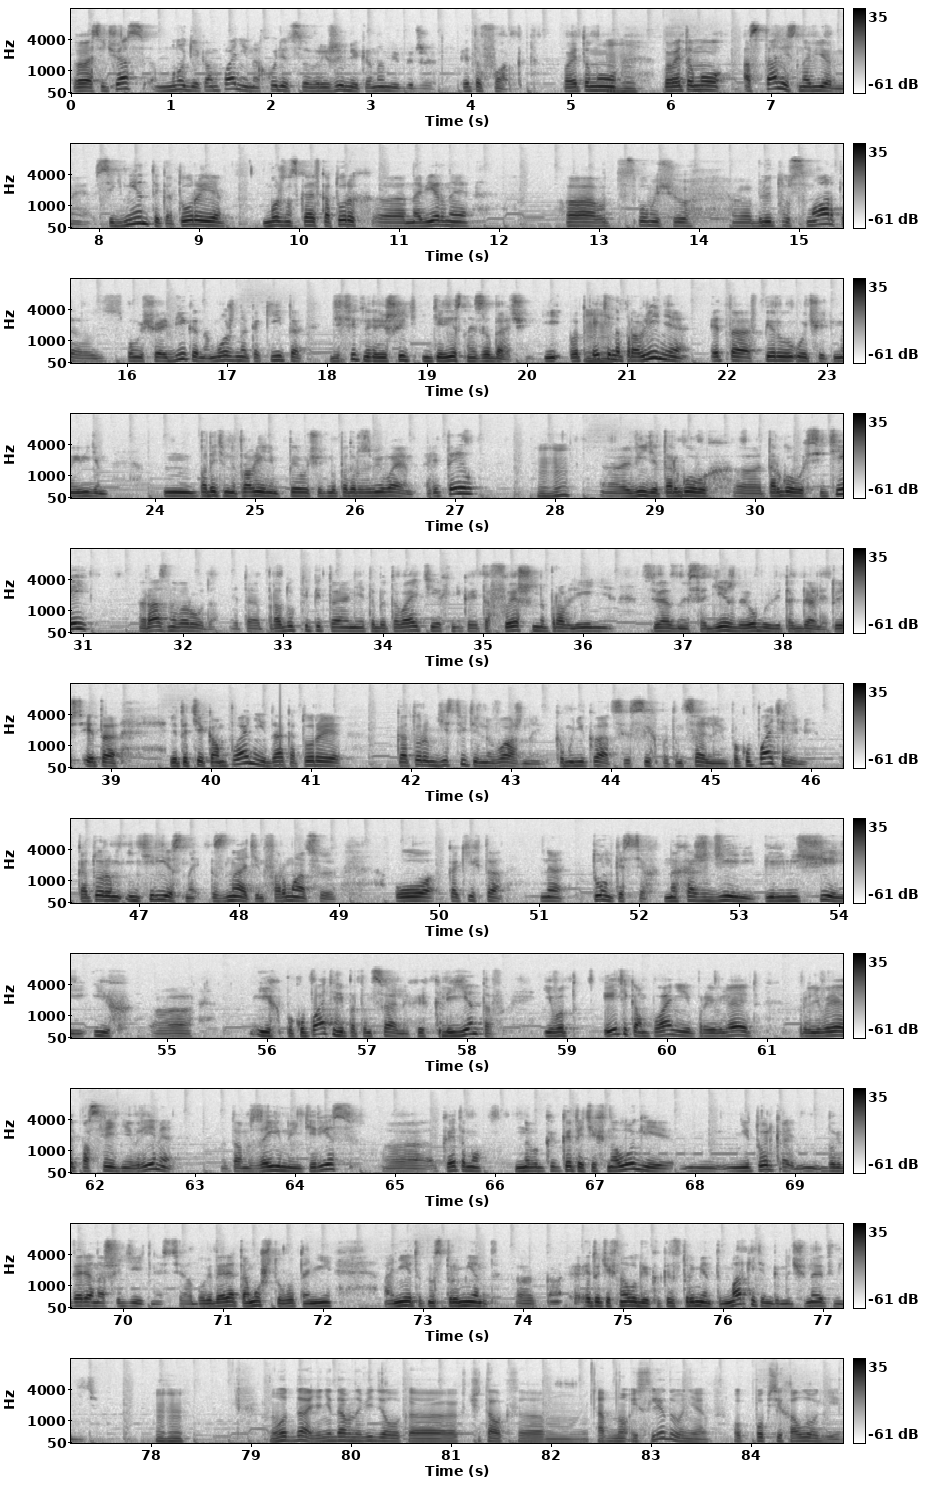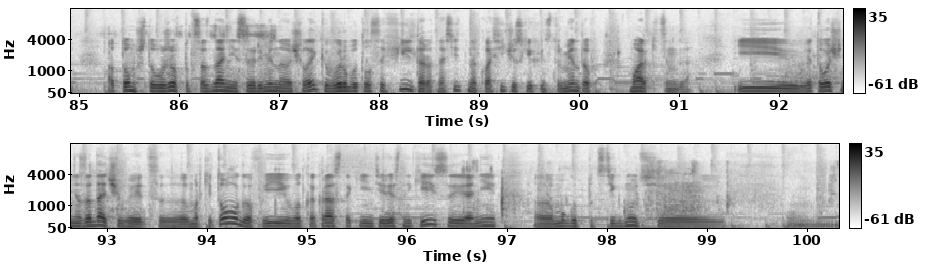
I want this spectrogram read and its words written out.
А сейчас многие компании находятся в режиме экономии бюджета. Это факт. Поэтому, угу. поэтому остались, наверное, сегменты, которые, можно сказать, в которых, наверное, вот с помощью Э, Bluetooth Smart, э, с помощью iBeacon можно какие-то действительно решить интересные задачи. И вот mm-hmm. эти направления, это в первую очередь мы видим, под этим направлением в первую очередь мы подразумеваем ритейл mm-hmm. в виде торговых, торговых сетей разного рода. Это продукты питания, это бытовая техника, это fashion направления, связанные с одеждой, обувью и так далее. То есть это, это те компании, да, которые которым действительно важны коммуникации с их потенциальными покупателями, которым интересно знать информацию о каких-то э, тонкостях нахождений, перемещений их, э, их покупателей потенциальных, их клиентов. И вот эти компании проявляют, проявляют последнее время там взаимный интерес к этому, к этой технологии не только благодаря нашей деятельности, а благодаря тому, что вот они, они этот инструмент, э, эту технологию как инструмент маркетинга начинают видеть. Угу. Ну вот да, я недавно видел, читал одно исследование по психологии о том, что уже в подсознании современного человека выработался фильтр относительно классических инструментов маркетинга. И это очень озадачивает э, маркетологов, и вот как раз такие интересные кейсы, они э, могут подстегнуть э,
